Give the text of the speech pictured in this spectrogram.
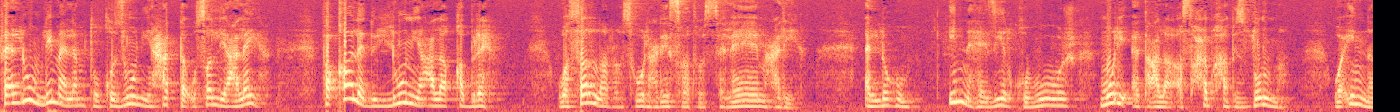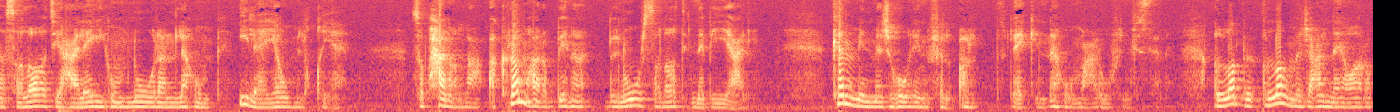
فقال لهم لما لم توقظوني حتى أصلي عليها؟ فقال دلوني على قبرها. وصلى الرسول عليه الصلاة والسلام عليه قال لهم إن هذه القبور ملئت على أصحابها بالظلمة وإن صلاتي عليهم نورا لهم إلى يوم القيامة. سبحان الله أكرمها ربنا بنور صلاة النبي عليه. كم من مجهول في الأرض لكنه معروف في السماء. الله اللهم اجعلنا يا رب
